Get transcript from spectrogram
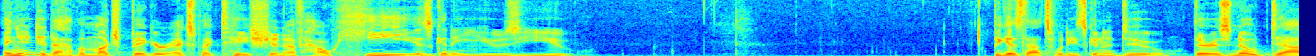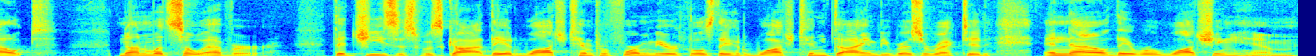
And you need to have a much bigger expectation of how He is going to use you. Because that's what He's going to do. There is no doubt, none whatsoever, that Jesus was God. They had watched Him perform miracles, they had watched Him die and be resurrected, and now they were watching Him.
